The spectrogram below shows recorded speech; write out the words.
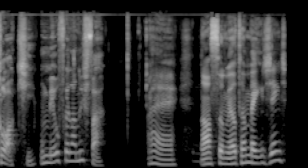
clock. O meu foi lá no Ifá. É. Nossa, o meu também. Gente,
